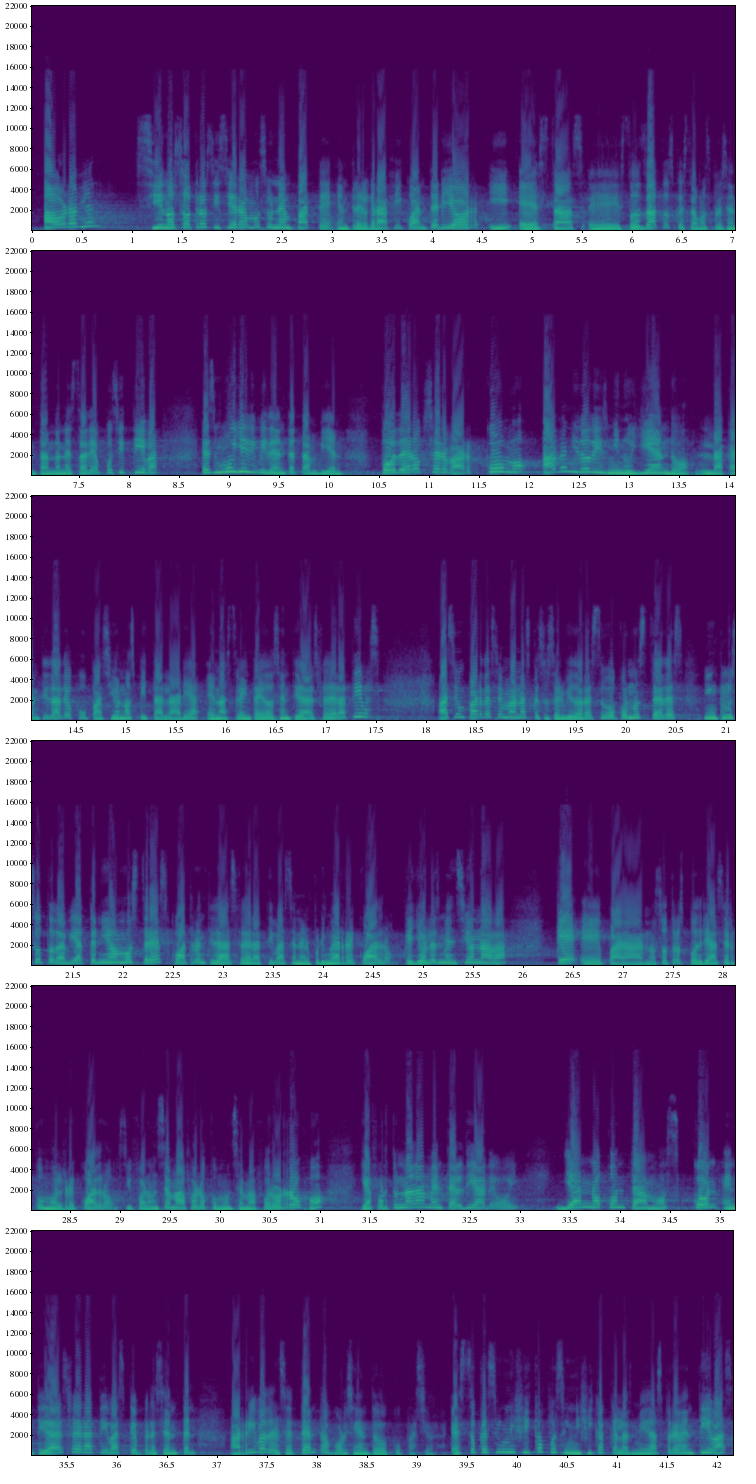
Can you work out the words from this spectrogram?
Ahora bien, si nosotros hiciéramos un empate entre el gráfico anterior y estas, eh, estos datos que estamos presentando en esta diapositiva, es muy evidente también poder observar cómo ha venido disminuyendo la cantidad de ocupación hospitalaria en las 32 entidades federativas. Hace un par de semanas que su servidora estuvo con ustedes, incluso todavía teníamos tres, cuatro entidades federativas en el primer recuadro que yo les mencionaba que eh, para nosotros podría ser como el recuadro, si fuera un semáforo, como un semáforo rojo, y afortunadamente al día de hoy ya no contamos con entidades federativas que presenten arriba del 70% de ocupación. ¿Esto qué significa? Pues significa que las medidas preventivas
